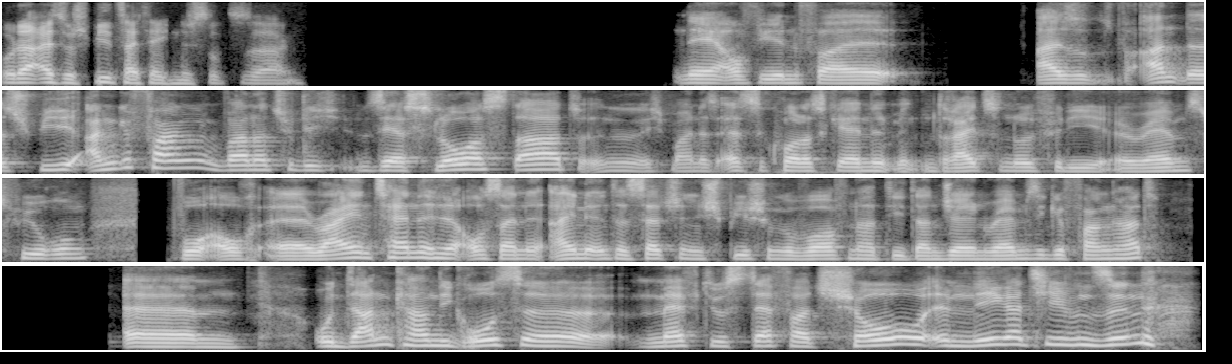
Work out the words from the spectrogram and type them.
Oder also spielzeittechnisch sozusagen. Nee, auf jeden Fall. Also an, das Spiel angefangen war natürlich ein sehr slower Start. Äh, Ich meine, das erste Quarter geendet mit einem 3 zu 0 für die äh, Rams-Führung, wo auch äh, Ryan Tannehill auch seine eine Interception ins Spiel schon geworfen hat, die dann Jalen Ramsey gefangen hat. Ähm, und dann kam die große Matthew Stafford Show im negativen Sinn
